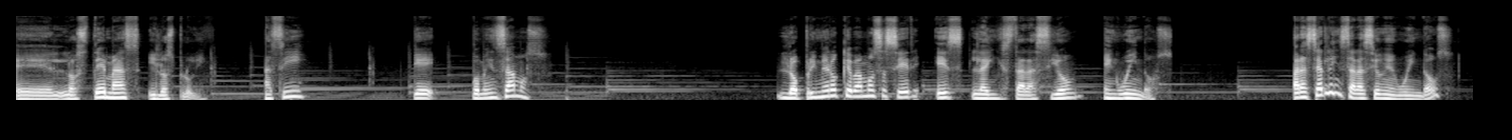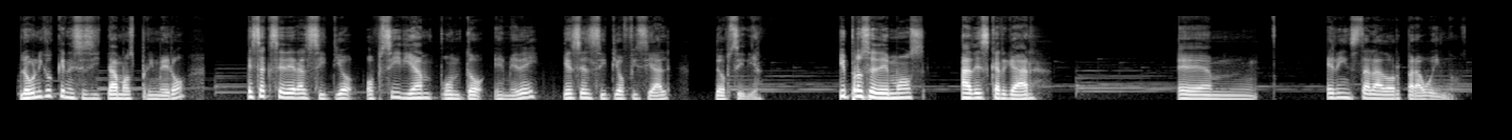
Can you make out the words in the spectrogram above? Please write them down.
eh, los temas y los plugins. Así que comenzamos. Lo primero que vamos a hacer es la instalación en Windows. Para hacer la instalación en Windows, lo único que necesitamos primero es acceder al sitio obsidian.md, que es el sitio oficial de Obsidian. Y procedemos a descargar em, el instalador para Windows.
